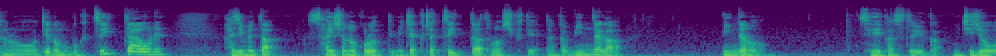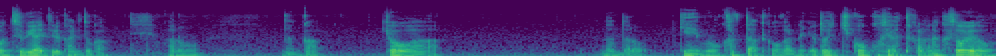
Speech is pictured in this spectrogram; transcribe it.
あのっていうのも僕ツイッターをね始めた最初の頃ってめちゃくちゃツイッター楽しくてなんかみんながみんなの生活というか日常をつぶやいてる感じとかあのなんか今日はなんだろうゲームを買ったとか分かんないけどドイツ高校生だったからなんかそういうのを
